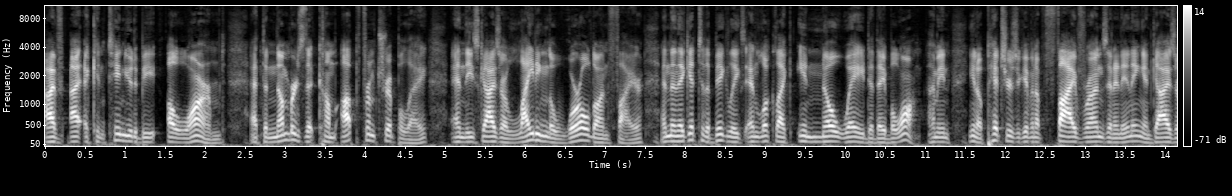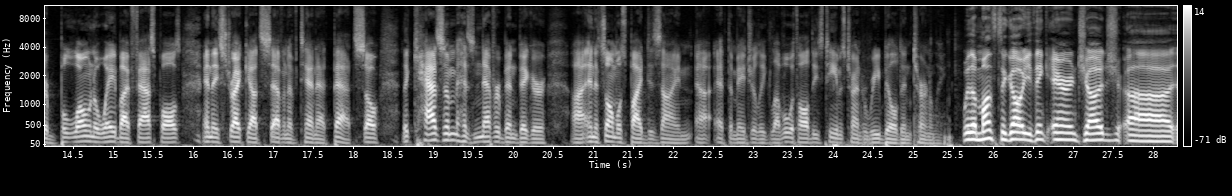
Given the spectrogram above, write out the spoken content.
I've, I continue to be alarmed at the numbers that come up from AAA, and these guys are lighting the world on fire, and then they get to the big leagues and look like in no way do they belong. I mean, you know, pitchers are giving up five runs in an inning, and guys are blown away by fastballs, and they strike out seven of ten at bats. So the chasm has never been bigger, uh, and it's almost by design uh, at the major league level with all these teams trying to rebuild internally. With a month to go, you think Aaron Judge uh,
